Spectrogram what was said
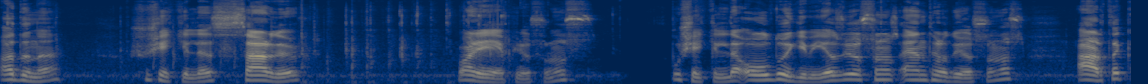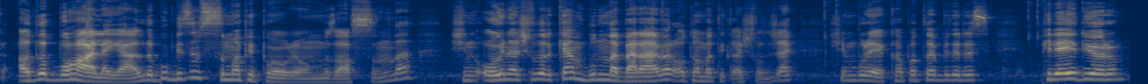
adını şu şekilde Stardew Valley yapıyorsunuz. Bu şekilde olduğu gibi yazıyorsunuz. Enter diyorsunuz. Artık adı bu hale geldi. Bu bizim Smappy programımız aslında. Şimdi oyun açılırken bununla beraber otomatik açılacak. Şimdi buraya kapatabiliriz. Play diyorum.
